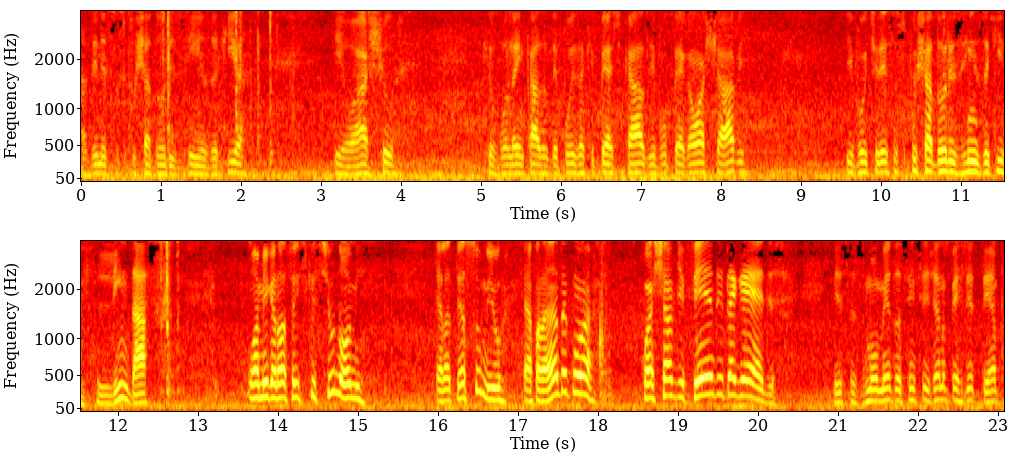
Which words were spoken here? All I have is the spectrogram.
Tá vendo esses puxadorzinhos aqui, ó? Eu acho que eu vou lá em casa depois, aqui perto de casa, e vou pegar uma chave e vou tirar esses puxadorzinhos aqui, lindaço. Uma amiga nossa, eu esqueci o nome. Ela até sumiu. Ela fala, anda com a, com a chave de fenda e Guedes. Nesses momentos assim, você já não perder tempo.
